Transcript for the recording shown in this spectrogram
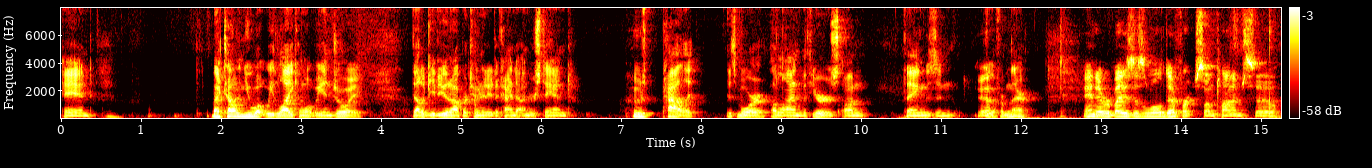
And by telling you what we like and what we enjoy, that'll give you an opportunity to kind of understand whose palate is more aligned with yours on things and Yeah. go from there. And everybody's is a little different sometimes. So,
